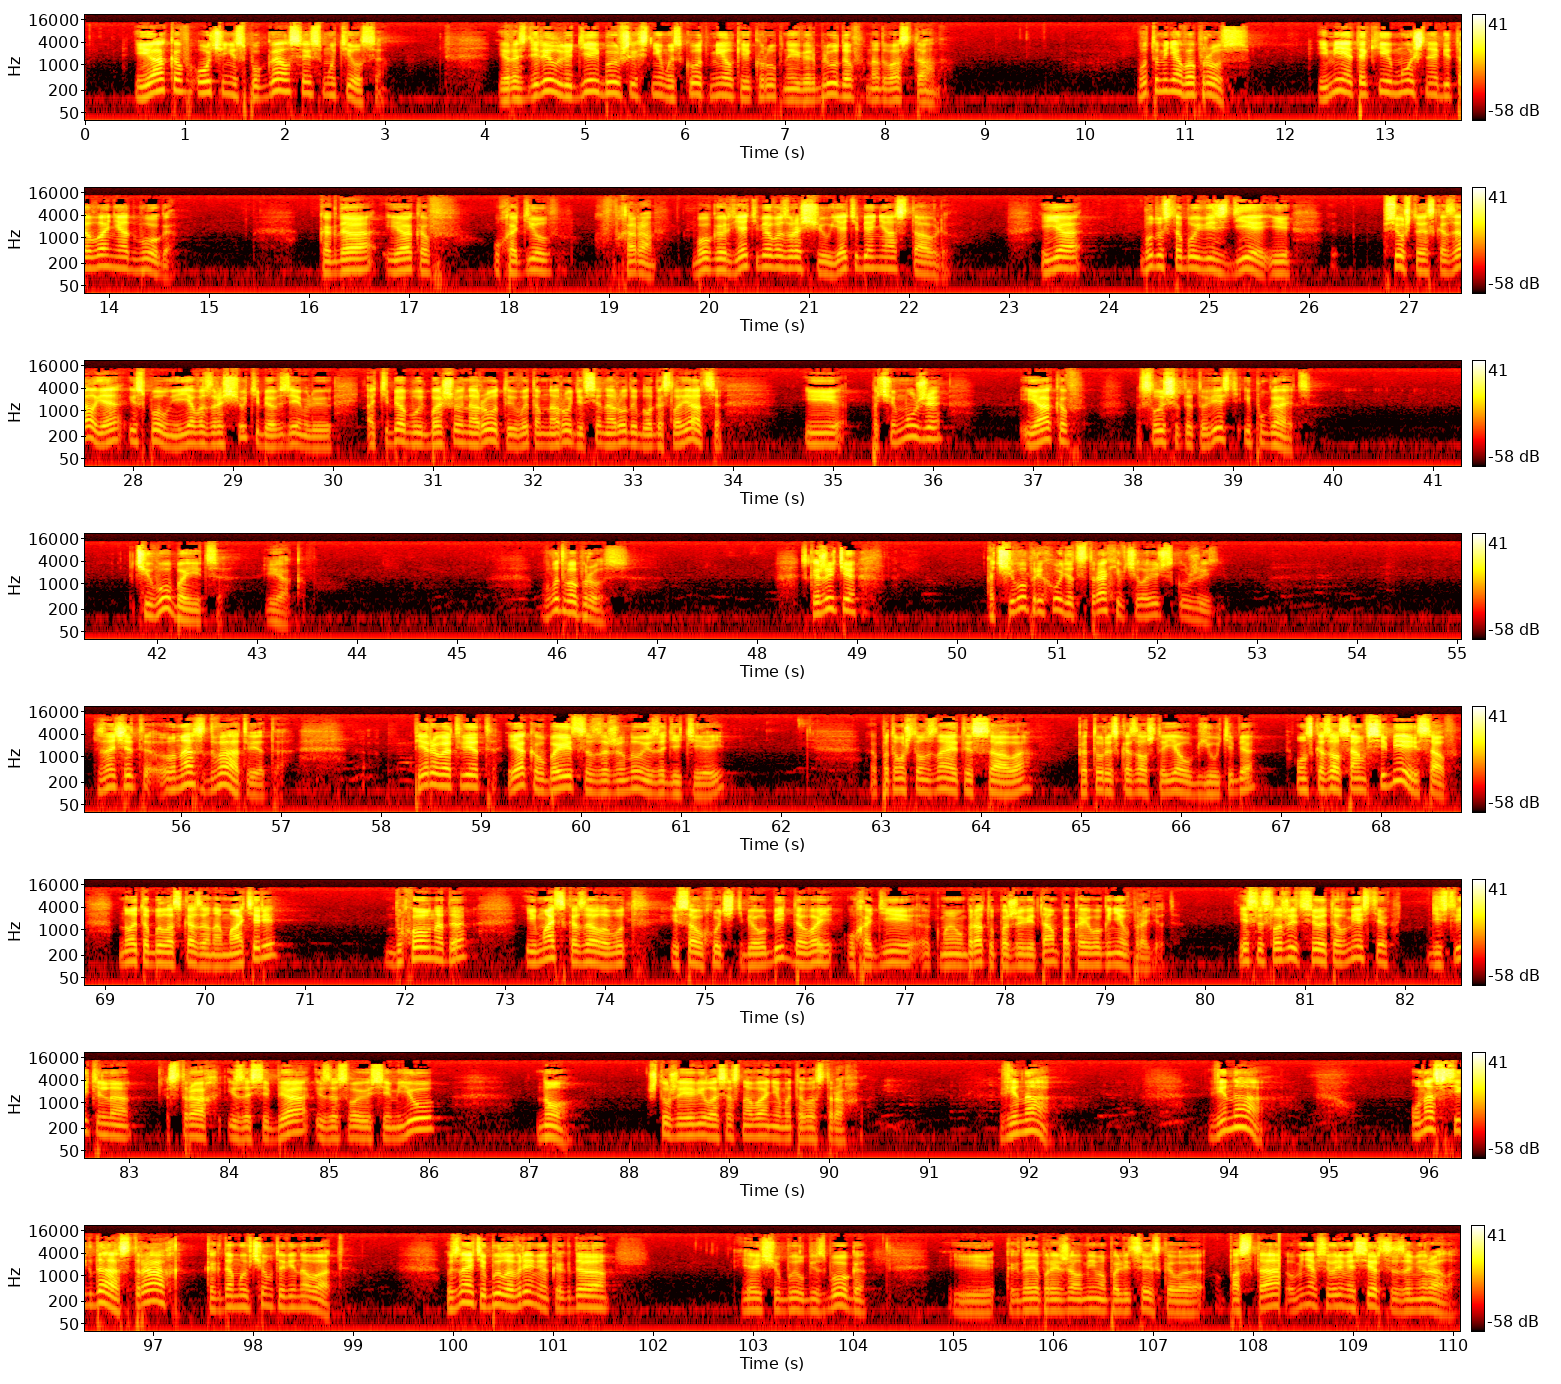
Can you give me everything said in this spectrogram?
Иаков очень испугался и смутился – и разделил людей, бывших с ним, и скот мелкий и крупный, и верблюдов на два стана. Вот у меня вопрос. Имея такие мощные обетования от Бога, когда Иаков уходил в Харан, Бог говорит, я тебя возвращу, я тебя не оставлю. И я буду с тобой везде, и все, что я сказал, я исполню. Я возвращу тебя в землю, от тебя будет большой народ, и в этом народе все народы благословятся. И почему же Иаков слышит эту весть и пугается? Чего боится Иаков? Вот вопрос. Скажите, от чего приходят страхи в человеческую жизнь? Значит, у нас два ответа. Первый ответ. Яков боится за жену и за детей, потому что он знает Исава, который сказал, что я убью тебя. Он сказал сам в себе, Исав, но это было сказано матери, духовно, да? И мать сказала, вот Исав хочет тебя убить, давай уходи к моему брату, поживи там, пока его гнев пройдет. Если сложить все это вместе, действительно страх и за себя, и за свою семью. Но что же явилось основанием этого страха? Вина. Вина. У нас всегда страх, когда мы в чем-то виноваты. Вы знаете, было время, когда я еще был без Бога, и когда я проезжал мимо полицейского поста, у меня все время сердце замирало –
